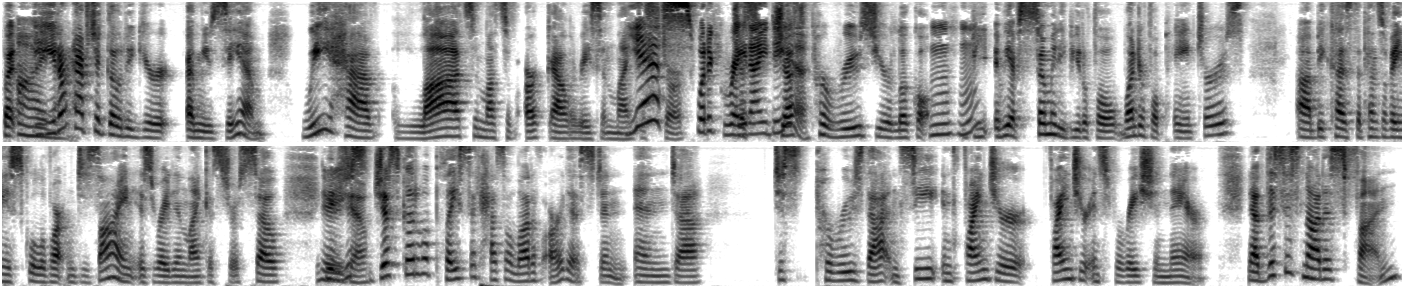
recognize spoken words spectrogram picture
But I you know. don't have to go to your a museum. We have lots and lots of art galleries in Lancaster. Yes, what a great just, idea! Just peruse your local. Mm-hmm. We have so many beautiful, wonderful painters uh, because the Pennsylvania School of Art and Design is right in Lancaster. So you, you just go. just go to a place that has a lot of artists and and uh, just peruse that and see and find your find your inspiration there. Now this is not as fun.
